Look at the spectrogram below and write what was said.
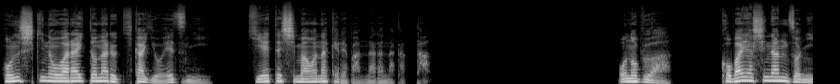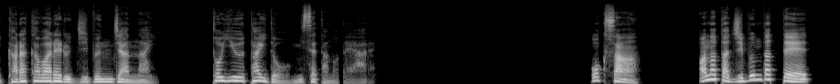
本式の笑いとなる機会を得ずに消えてしまわなければならなかった。おのぶは小林なんぞにからかわれる自分じゃないという態度を見せたのである。奥さん、あなた自分だって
